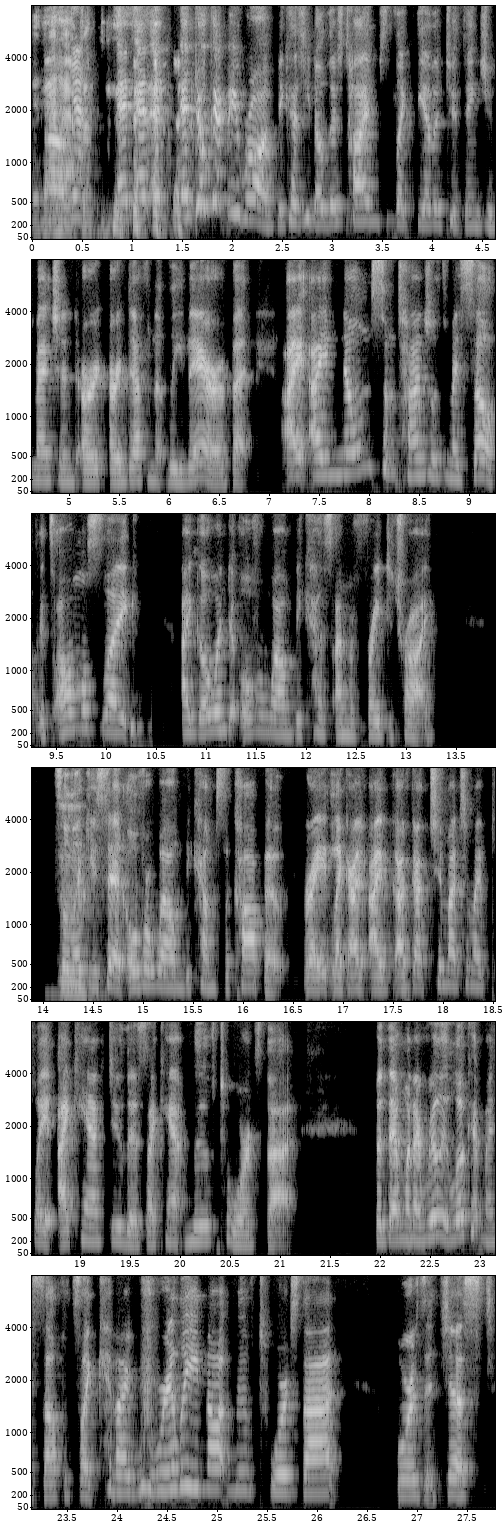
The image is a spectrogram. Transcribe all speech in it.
And, um, and, and, and, and, don't get me wrong, because you know, there's times like the other two things you mentioned are, are definitely there, but I, I've known sometimes with myself, it's almost like I go into overwhelm because I'm afraid to try. So, mm. like you said, overwhelm becomes the cop out, right? Like I, I, I've got too much on my plate. I can't do this. I can't move towards that. But then when I really look at myself, it's like, can I really not move towards that? Or is it just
